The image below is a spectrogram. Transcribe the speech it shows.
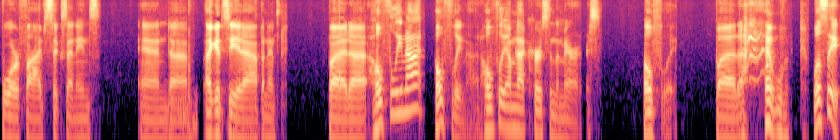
four, five, six innings, and uh, I could see it happening. But uh, hopefully not. Hopefully not. Hopefully I'm not cursing the Mariners. Hopefully, but uh, we'll see.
